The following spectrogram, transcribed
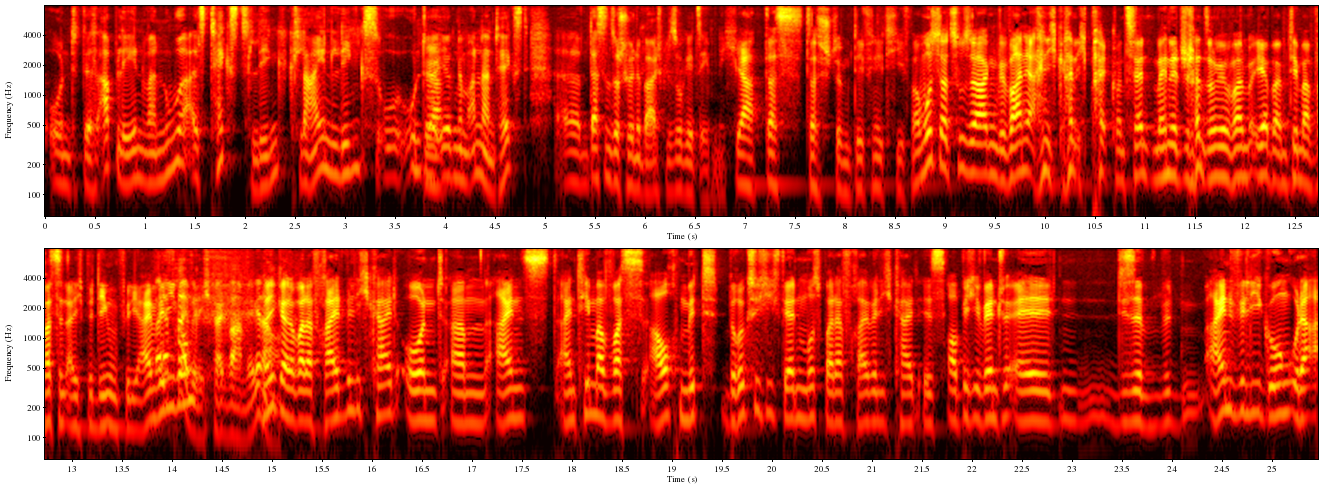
und das Ablehnen war nur als Textlink, klein links unter ja. irgendeinem anderen Text. Ähm, das sind so schöne Beispiele, so geht es eben nicht. Ja, das, das stimmt, definitiv. Man muss dazu sagen, wir waren ja eigentlich gar nicht bei Consent Managern, sondern wir waren eher beim Thema, was sind eigentlich Bedingungen für die Einwilligung? Bei der Freiwilligkeit waren wir, genau. Bei der Freiwilligkeit und ähm, eins, ein Thema, was auch mit berücksichtigt werden muss bei der Freiwilligkeit, ist, ob ich eventuell diese Einwilligung oder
